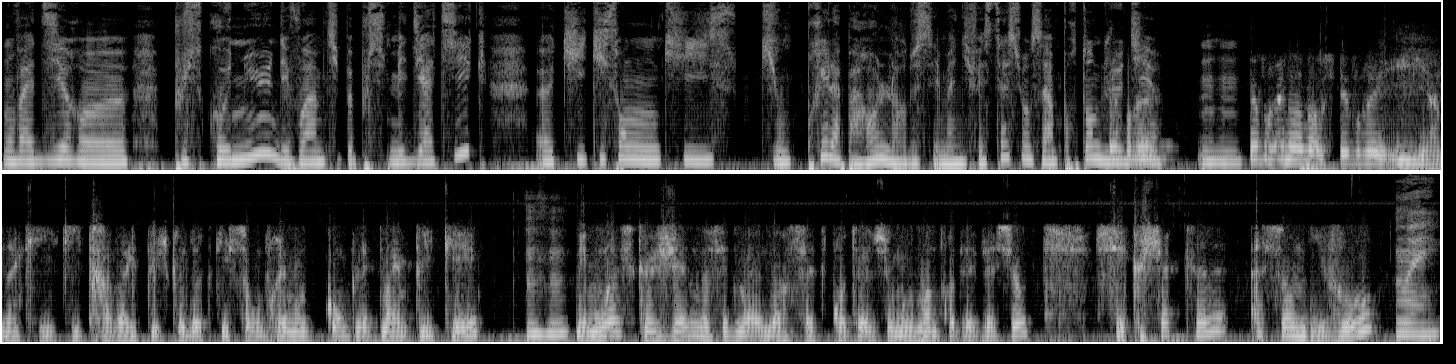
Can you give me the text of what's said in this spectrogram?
on va dire euh, plus connues, des voix un petit peu plus médiatiques qui qui sont qui qui ont pris la parole lors de ces manifestations. C'est important de le dire. Mhm. C'est vrai, non, non, c'est vrai. Il y en a qui, qui travaillent plus que d'autres, qui sont vraiment complètement impliqués. Mhm. Mais moi, ce que j'aime dans, cette, dans cette ce mouvement de protestation, c'est que chacun, à son niveau, ouais.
